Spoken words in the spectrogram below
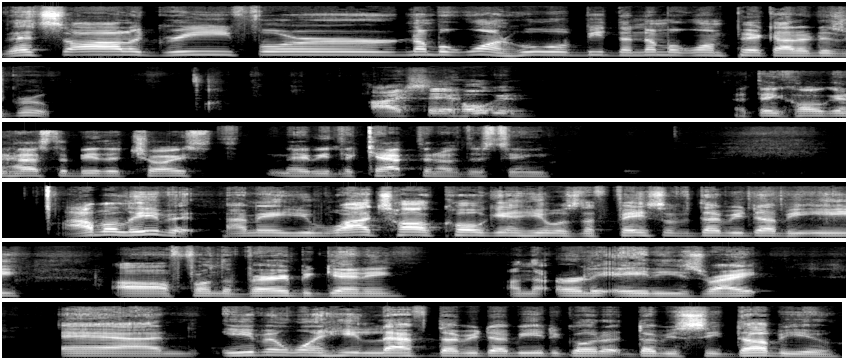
let's all agree for number one. Who will be the number one pick out of this group? I say Hogan. I think Hogan has to be the choice, maybe the captain of this team. I believe it. I mean, you watch Hulk Hogan, he was the face of WWE uh, from the very beginning on the early 80s, right? And even when he left WWE to go to WCW,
